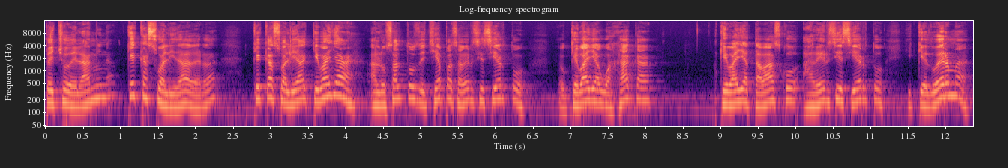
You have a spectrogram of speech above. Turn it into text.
techo de lámina. Qué casualidad, ¿verdad? Qué casualidad que vaya a los altos de Chiapas a ver si es cierto, o que vaya a Oaxaca, que vaya a Tabasco a ver si es cierto y que duerma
